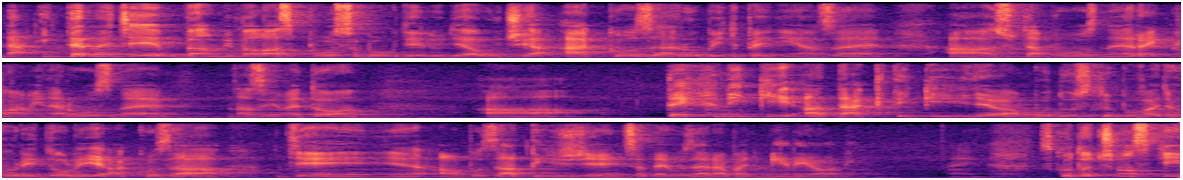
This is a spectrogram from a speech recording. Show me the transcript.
Na internete je veľmi veľa spôsobov, kde ľudia učia, ako zarobiť peniaze. A sú tam rôzne reklamy na rôzne, nazvime to, a, techniky a taktiky, kde vám budú slibovať hory doly, ako za deň alebo za týždeň sa dajú zarábať milióny. V skutočnosti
